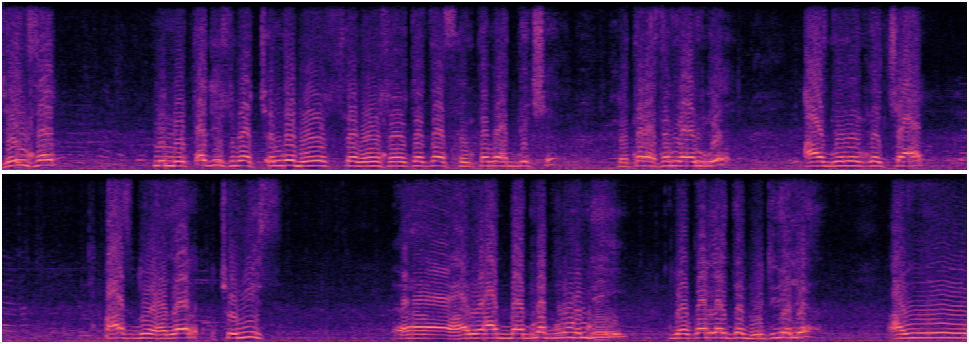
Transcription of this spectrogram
जैन सर मी नेताजी सुभाषचंद्र बोस सेवा संस्थाचा संस्थापक अध्यक्ष रतन आसम लांडगे. आज दिनांक चार पाच दोन हजार चोवीस आम्ही आज बदनापूरमध्ये लोकांना इथं भेटी दिल्या. आणि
